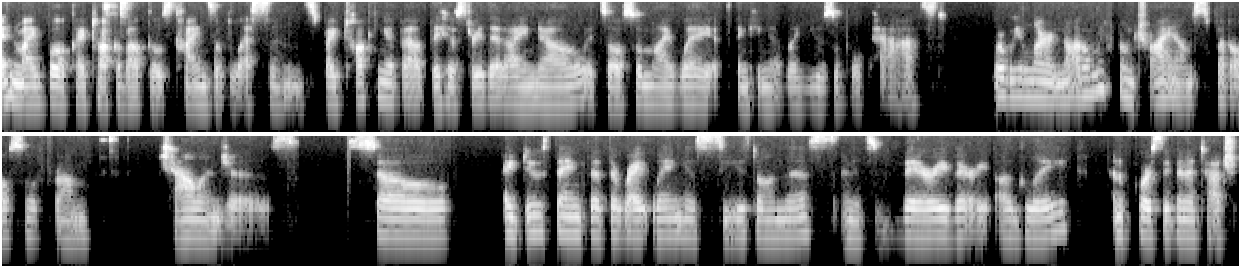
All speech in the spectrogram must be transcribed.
in my book I talk about those kinds of lessons. By talking about the history that I know, it's also my way of thinking of a usable past where we learn not only from triumphs, but also from challenges. So I do think that the right wing is seized on this, and it's very, very ugly. And of course, they've been attach-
